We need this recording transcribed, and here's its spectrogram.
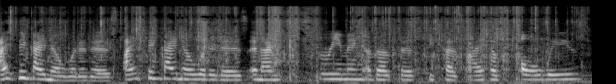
I think I know what it is. I think I know what it is, and I'm screaming about this because I have always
